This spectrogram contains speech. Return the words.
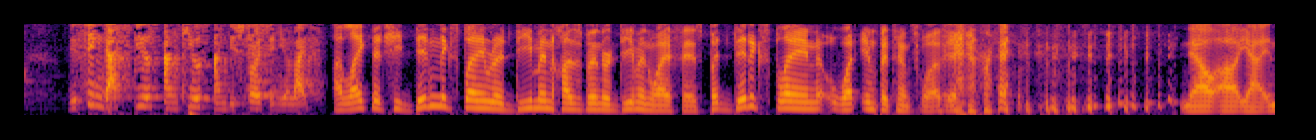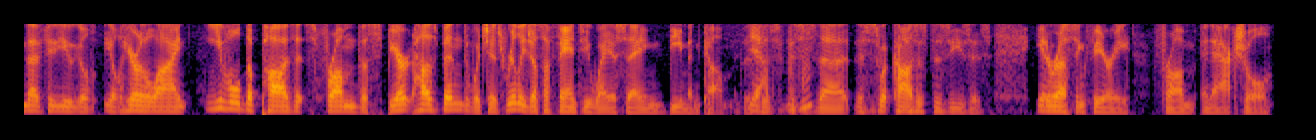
the thing that steals and kills and destroys in your life. I like that she didn't explain what a demon husband or demon wife is, but did explain what impotence was. Yeah, right. now, uh, yeah, in that video, you'll you'll hear the line "evil deposits from the spirit husband," which is really just a fancy way of saying demon come. This Yeah. is this is uh, this is what causes diseases. Interesting theory from an actual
